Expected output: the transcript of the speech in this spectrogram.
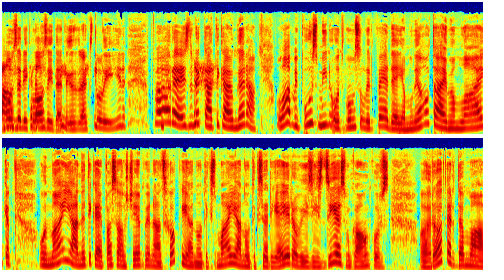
Mums arī klausītāji tagad raksta līne. Pārējais, nu nekā tikai un garā. Labi, pusminūte mums vēl ir pēdējam jautājumam laika. Un maijā ne tikai pasaules čempionāts hokejā notiks, maijā notiks arī Eirovīzijas dziesmu konkurss uh, Rotterdamā.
